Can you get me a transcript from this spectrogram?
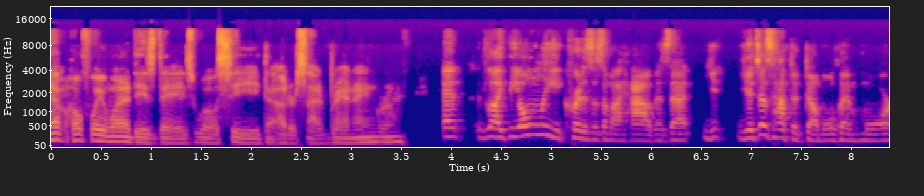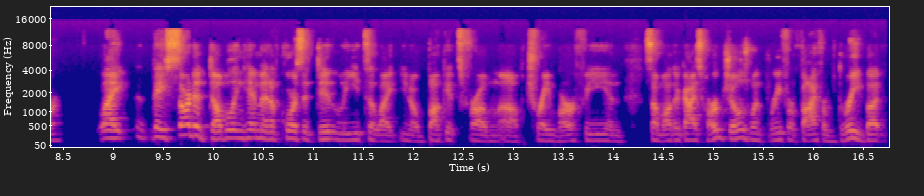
yep. Hopefully, one of these days we'll see the other side of Brandon Ingram and like the only criticism I have is that you, you just have to double him more. Like they started doubling him, and of course it did lead to like you know buckets from uh, Trey Murphy and some other guys. Herb Jones went three for five from three, but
